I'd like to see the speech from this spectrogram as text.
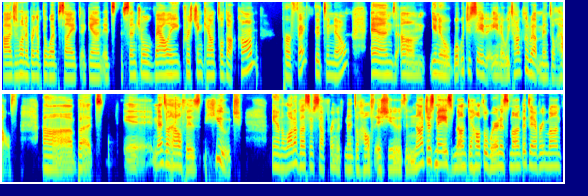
I uh, just want to bring up the website again. It's Central Valley Christian Counsel.com. Perfect. Good to know. And, um, you know, what would you say to, you know, we talked a little about mental health, uh, but it, eh, mental health is huge and a lot of us are suffering with mental health issues and not just May's Mental Health Awareness Month, it's every month.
